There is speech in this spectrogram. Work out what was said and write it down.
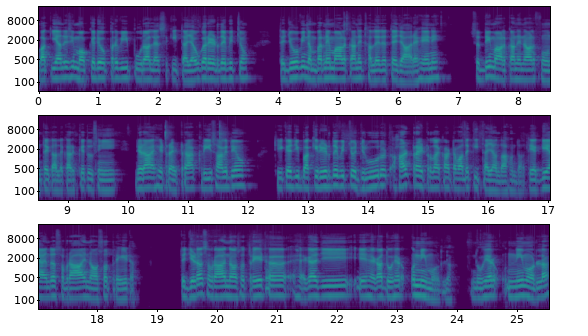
ਬਾਕੀ ਆਂਦੇ ਸੀ ਮੌਕੇ ਦੇ ਉੱਪਰ ਵੀ ਪੂਰਾ ਲੈਸ ਕੀਤਾ ਜਾਊਗਾ ਰੇਟ ਦੇ ਵਿੱਚੋਂ। ਤੇ ਜੋ ਵੀ ਨੰਬਰ ਨੇ ਮਾਲਕਾਂ ਦੇ ਥੱਲੇ ਦਿੱਤੇ ਜਾ ਰਹੇ ਨੇ। ਸਿੱਧੀ ਮਾਲਕਾਂ ਦੇ ਨਾਲ ਫੋਨ ਤੇ ਗੱਲ ਕਰਕੇ ਤੁਸੀਂ ਜਿਹੜਾ ਇਹ ਟਰੈਕਟਰ ਆ ਖਰੀਦ ਸਕਦੇ ਹੋ। ਠੀਕ ਹੈ ਜੀ, ਬਾਕੀ ਰੇਟ ਦੇ ਵਿੱਚੋਂ ਜ਼ਰੂਰ ਹਰ ਟਰੈਕਟਰ ਦਾ ਘੱਟ ਵੱਧ ਕੀਤਾ ਜਾਂਦਾ ਹੁੰਦਾ ਅਤੇ ਅੱਗੇ ਆ ਜਾਂਦਾ ਸਵਰਾਜ ਨੌ ਸੌ 963 ਅਤੇ ਜਿਹੜਾ ਸਵਰਾਜ 963 ਹੈਗਾ ਜੀ, ਇਹ ਹੈਗਾ 2019 ਮਾਡਲ 2019 ਮਾਡਲ ਆ,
